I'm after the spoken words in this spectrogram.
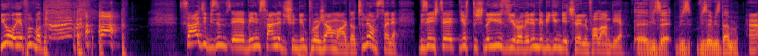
yo yapılmadı. Sadece bizim e, benim senle düşündüğüm projem vardı hatırlıyor musun hani bize işte yurt dışında 100 euro verin de bir gün geçirelim falan diye. E, vize, viz, vize bizden mi?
